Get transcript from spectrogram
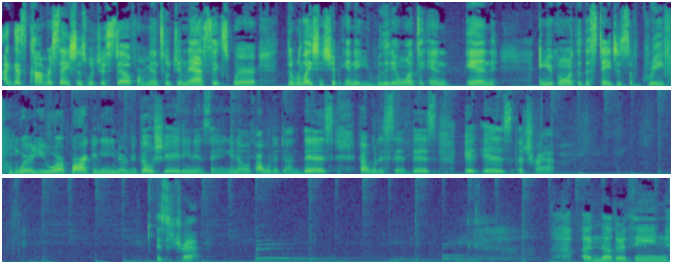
I guess conversations with yourself or mental gymnastics where the relationship ended, you really didn't want to end end and you're going through the stages of grief where you are bargaining or negotiating and saying, you know, if I would have done this, if I would have said this, it is a trap. It's a trap. Another thing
